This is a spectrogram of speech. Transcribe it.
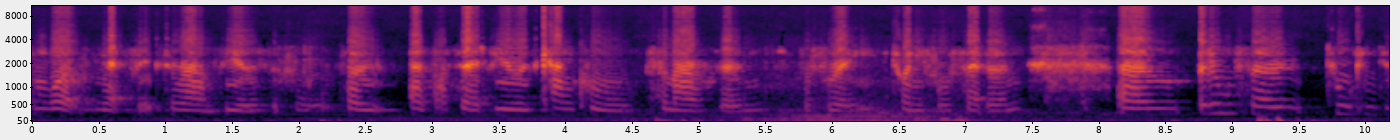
some work with Netflix around viewer support. So, as I said, viewers can call Samaritans for free, 24-7. Um, but also talking to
